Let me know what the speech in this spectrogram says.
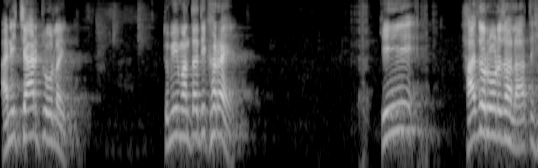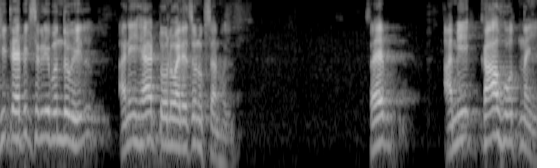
आणि चार टोल आहेत. तुम्ही म्हणता ती खरं आहे. की हा जो रोड झाला तर ही ट्रॅफिक सगळी बंद होईल आणि ह्या टोलवाल्याचं नुकसान होईल. साहेब आम्ही का होत नाही?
